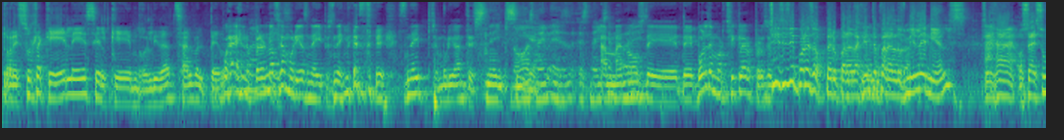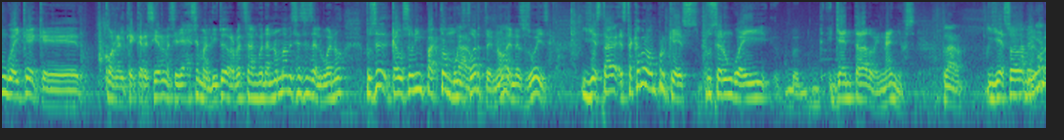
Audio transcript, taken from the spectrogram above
resulta que él es el que en realidad salva el pedo. Bueno, pero no se murió Snape. Snape, este, Snape se murió antes. Snape sí. No, Snape, es, Snape A se manos de, de Voldemort, sí, claro, pero se- Sí, sí, sí, por eso. Pero para la Sí, gente, no para los millennials, ajá, o sea, es un güey que, que con el que crecieron así de "Ah, ese maldito y de repente se dan cuenta, no mames, ese es el bueno, pues eh, causó un impacto muy Claro. fuerte, ¿no? En esos güeyes. Y está, está cabrón porque es pues, ser un güey ya entrado en años. Claro. Y eso Tenía parece-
